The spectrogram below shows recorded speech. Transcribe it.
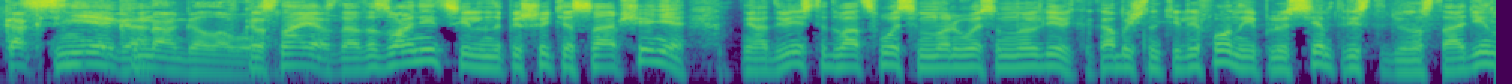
как снега снег на голову. в Красноярск. Да, дозвоните или напишите сообщение 228-08-09, как обычно, телефон, и плюс 7 391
